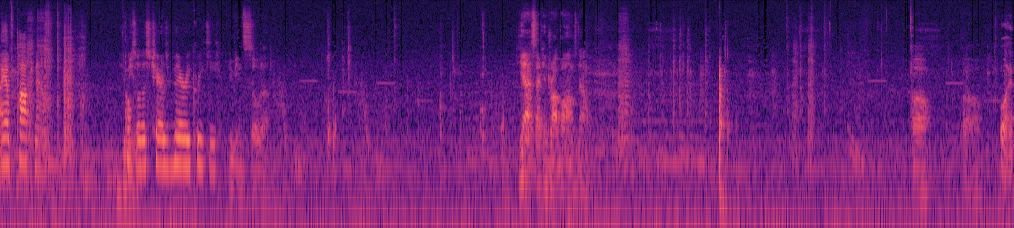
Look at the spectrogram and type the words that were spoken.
I have pop now. You Also, mean, this chair is very creaky. you mean soda. Yes, I can drop bombs now. Oh. Uh-oh. What?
